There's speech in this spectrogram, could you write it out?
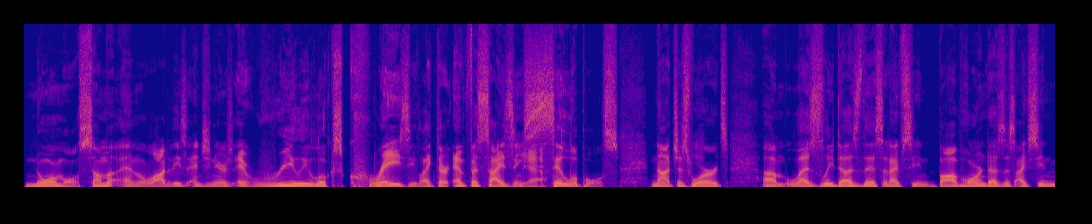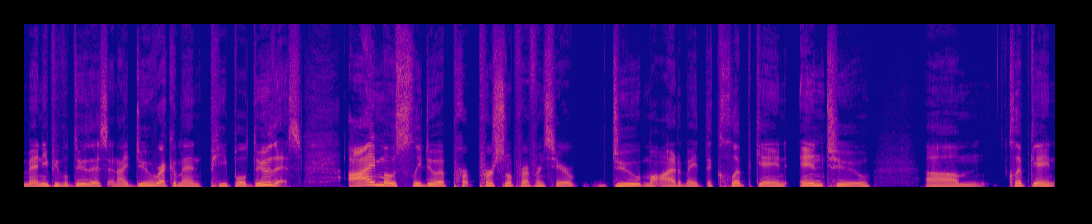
normal. Some and a lot of these engineers, it really looks crazy. Like they're emphasizing yeah. syllables, not just yeah. words. Um, Leslie does this, and I've seen Bob Horn does this. I've seen many people do this, and I do recommend people do this. I mostly do it per- personal preference here. Do automate the clip gain into um, clip gain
